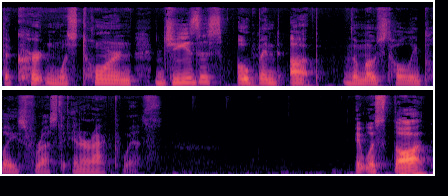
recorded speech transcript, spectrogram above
The curtain was torn. Jesus opened up the most holy place for us to interact with. It was thought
